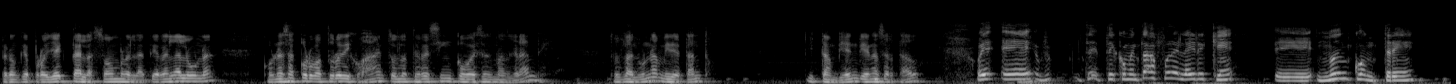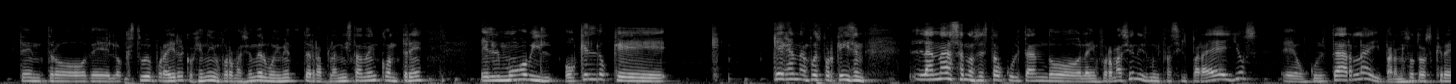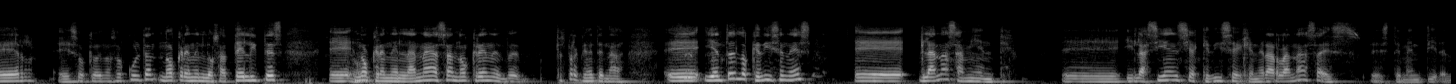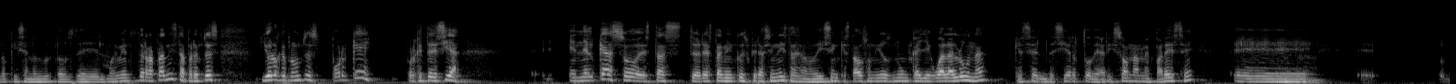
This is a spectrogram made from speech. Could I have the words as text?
pero que proyecta la sombra de la Tierra en la Luna, con esa curvatura dijo, ah, entonces la Tierra es cinco veces más grande. Entonces la Luna mide tanto. Y también bien acertado. Oye, eh, te, te comentaba fuera del aire que eh, no encontré dentro de lo que estuve por ahí recogiendo información del movimiento terraplanista, no encontré el móvil o qué es lo que... ¿Qué ganan? Pues porque dicen, la NASA nos está ocultando la información y es muy fácil para ellos eh, ocultarla y para nosotros creer eso que hoy nos ocultan. No creen en los satélites, eh, no. No. creen en la NASA, no creen en pues prácticamente nada. Eh, y entonces lo que dicen es, eh, la NASA miente. Eh, y la ciencia que dice generar la NASA es este mentira, es lo que dicen los, los del movimiento terraplanista. Pero entonces, yo lo que pregunto es, ¿por qué? Porque te decía, en el caso, estas teorías también conspiracionistas, donde dicen que Estados Unidos nunca llegó a la Luna, que es el desierto de Arizona, me parece. eh,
